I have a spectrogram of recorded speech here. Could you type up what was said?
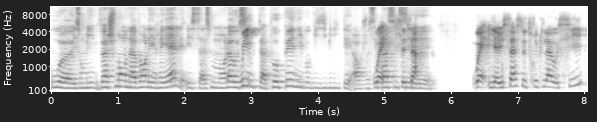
où, euh, ils ont mis vachement en avant les réels et c'est à ce moment-là aussi où tu as popé niveau visibilité. Alors, je sais pas si c'est ça. Ouais, il y a eu ça, ce truc-là aussi.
